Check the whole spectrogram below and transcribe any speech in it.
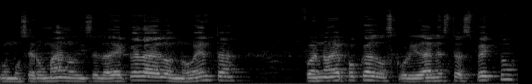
como ser humano. Dice, la década de los 90 fue una época de oscuridad en este aspecto,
